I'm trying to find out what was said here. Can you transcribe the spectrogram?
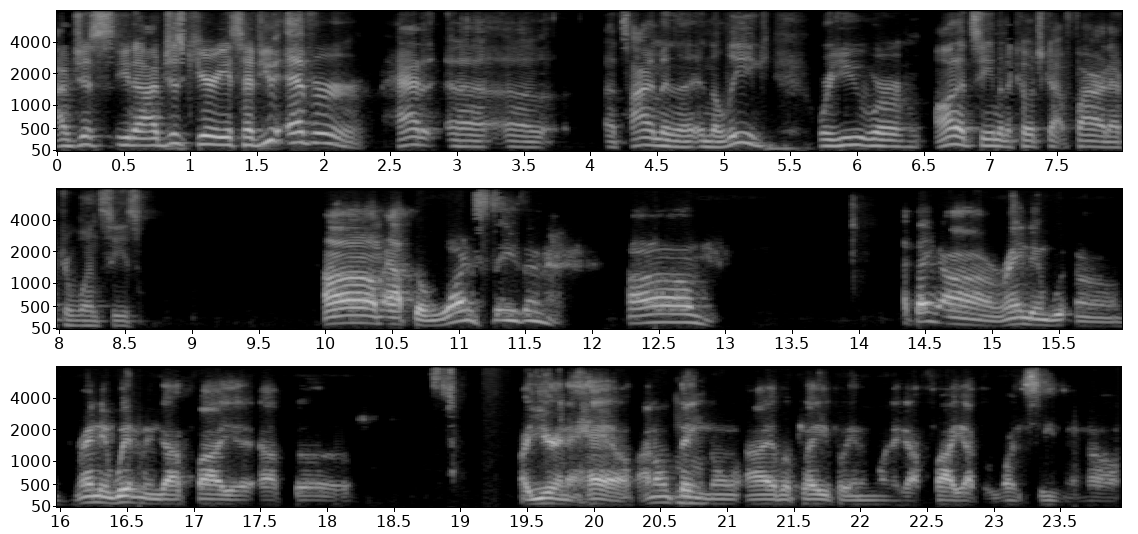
I'm just, you know, I'm just curious. Have you ever had a, a, a time in the in the league where you were on a team and a coach got fired after one season? Um, after one season, um, I think uh, Randy um, Randy Wittman got fired after a year and a half. I don't think mm-hmm. no I ever played for anyone that got fired after one season. No.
